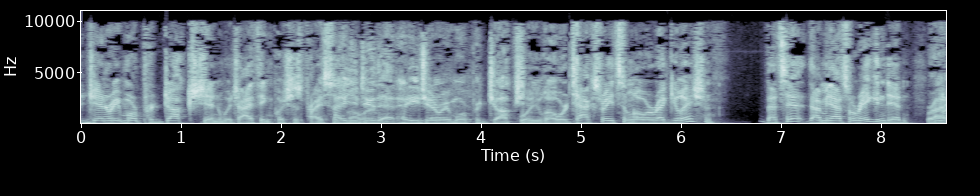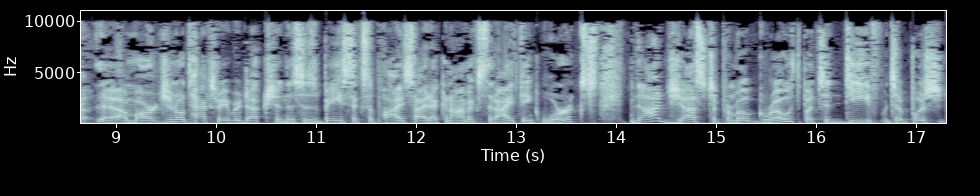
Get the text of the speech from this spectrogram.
g- generate more production, which I think pushes prices. How do you lower. do that? How do you generate more production? Well, you lower tax rates and lower regulation. That's it. I mean, that's what Reagan did. Right. A, a marginal tax rate reduction. This is basic supply side economics that I think works, not just to promote growth, but to de- to push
